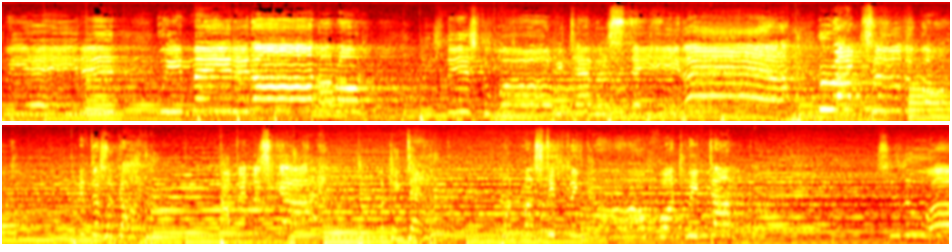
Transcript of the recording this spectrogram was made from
created? We made it on our own. Is this the world we devastated? Right to the bone. He think of what we've done to the world?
